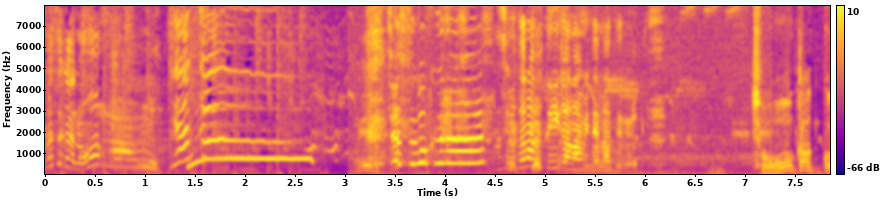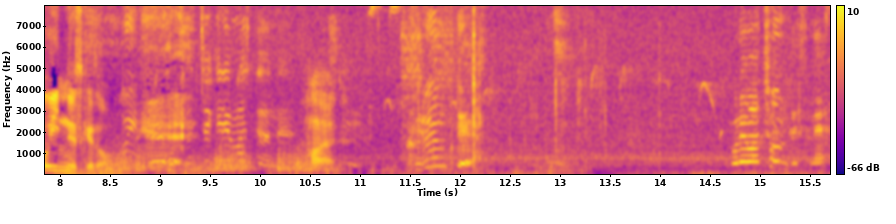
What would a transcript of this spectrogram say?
まさかの？やったー！めっちゃすごくない？私打たなくていいかなみたいになってる。超かっこいいんですけど。めっちゃ切れましたよね。はいくるんってこれはチョンですね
